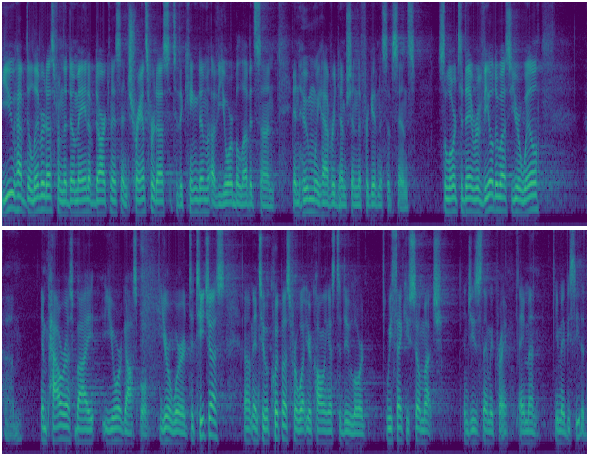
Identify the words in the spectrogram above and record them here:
You have delivered us from the domain of darkness and transferred us to the kingdom of your beloved Son, in whom we have redemption, the forgiveness of sins. So, Lord, today reveal to us your will. Um, empower us by your gospel, your word, to teach us um, and to equip us for what you're calling us to do, Lord. We thank you so much. In Jesus' name we pray. Amen. You may be seated.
